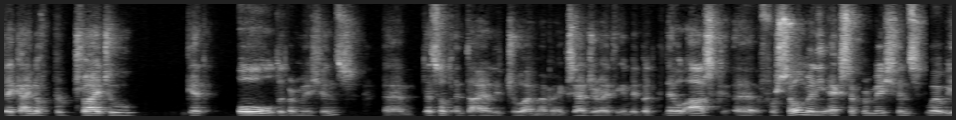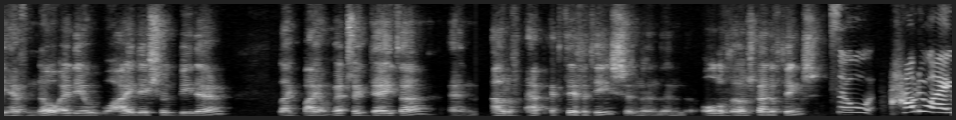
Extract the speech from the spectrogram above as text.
They kind of pr- try to get all the permissions. Um, that's not entirely true. I'm, I'm exaggerating a bit, but they will ask uh, for so many extra permissions where we have no idea why they should be there, like biometric data and out of app activities and, and, and all of those kind of things. So how do I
